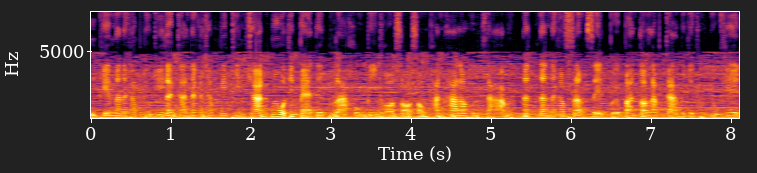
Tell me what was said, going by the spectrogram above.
1เกมนั้นนะครับอยู่ที่รายการนักกระชับมิตรทีมชาติ เมื่อวันที่ 8 เดือนตุลาคมปีพศ 2563 นัดนั้นนะครับฝรั่งเศสเปิดบ้านต้อนรับการเยือนของยูเครน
